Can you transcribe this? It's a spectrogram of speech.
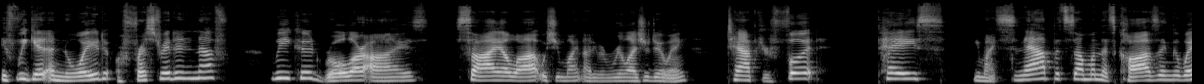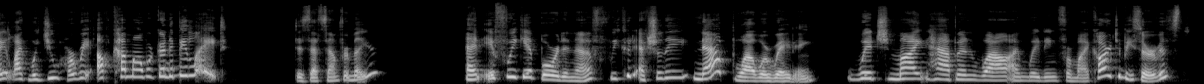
If we get annoyed or frustrated enough, we could roll our eyes, sigh a lot, which you might not even realize you're doing, tap your foot, pace. You might snap at someone that's causing the wait, like, would you hurry up? Come on, we're going to be late. Does that sound familiar? And if we get bored enough, we could actually nap while we're waiting, which might happen while I'm waiting for my car to be serviced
